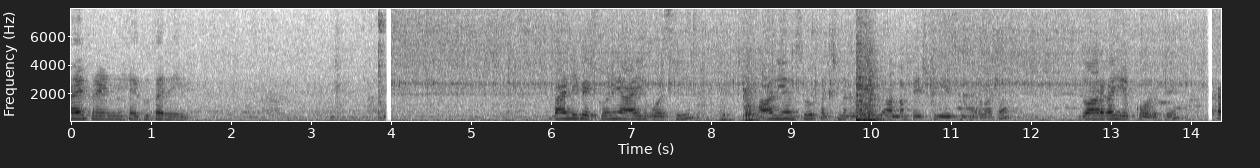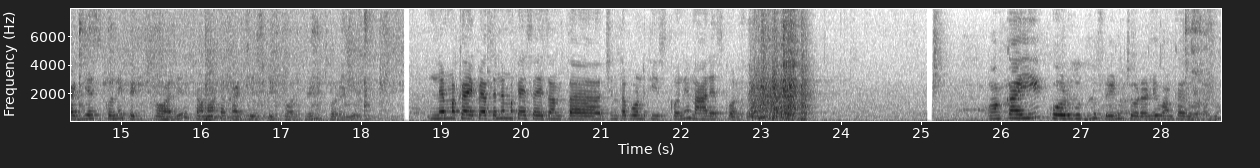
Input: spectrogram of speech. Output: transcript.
హాయ్ ఫ్రెండ్ ఎగ్ కర్రీ. బండి పెట్టుకొని ఆయిల్ పోసి ఆనియన్స్ పచ్చిమిరపకాయలు అల్లం పేస్ట్ వేసిన తర్వాత ద్వారగా వేపుకోవాలి ఫ్రెండ్. కట్ చేసుకొని పెట్టుకోవాలి. టమాటా కట్ చేసి పెట్టుకోవాలి ఫ్రెండ్ చూడండి. నిమ్మకాయ పెద్ద నిమ్మకాయ సైజ్ అంత చింతపండు తీసుకొని నానేసుకోవాలి ఫ్రెండ్. వంకాయ కోడిగుడ్లు ఫ్రెండ్ చూడండి వంకాయలు కూడాను.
